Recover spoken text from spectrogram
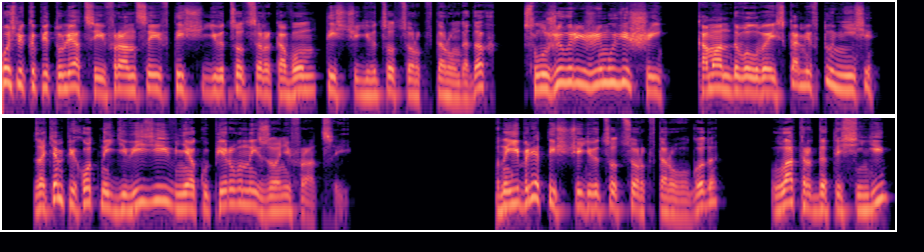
После капитуляции Франции в 1940-1942 годах служил режиму Виши, командовал войсками в Тунисе, затем пехотной дивизией в неоккупированной зоне Франции. В ноябре 1942 года Латер де Тессиньи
